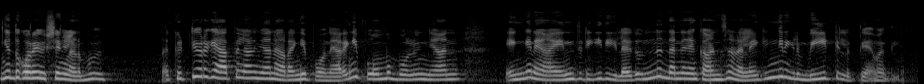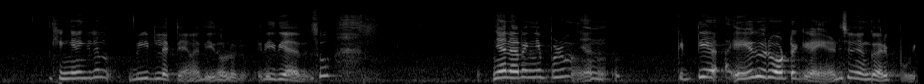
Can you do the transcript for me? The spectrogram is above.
ഇങ്ങനത്തെ കുറേ വിഷയങ്ങളാണ്. അപ്പം കിട്ടിയൊരു ഗ്യാപ്പിലാണ് ഞാൻ ഇറങ്ങി പോകുന്നത് ഇറങ്ങി പോകുമ്പോൾ പോലും ഞാൻ എങ്ങനെയാ? എന്ത് രീതിയില്ല ഇതൊന്നും തന്നെ ഞാൻ കൺസേൺ അല്ല. എനിക്ക് എങ്ങനെയെങ്കിലും വീട്ടിലെത്തിയാൽ മതി. എനിക്ക് എങ്ങനെയെങ്കിലും വീട്ടിലെത്തിയാൽ മതി എന്നുള്ളൊരു രീതിയായിരുന്നു. സോ ഞാൻ ഇറങ്ങിയപ്പോഴും ഞാൻ കിട്ടിയ ഏതൊരു ഓട്ടോയ്ക്ക് അടിച്ചു ഞാൻ കയറിപ്പോയി.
